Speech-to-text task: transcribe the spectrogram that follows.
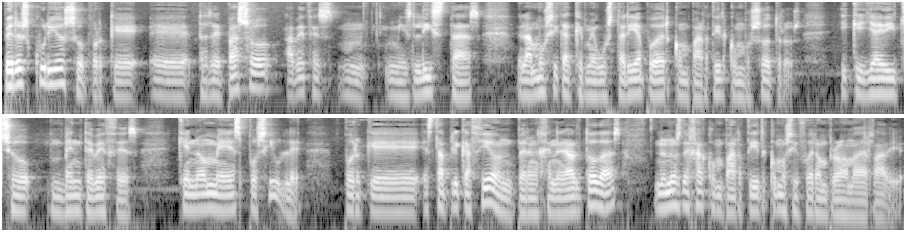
Pero es curioso porque eh, repaso a veces mm, mis listas de la música que me gustaría poder compartir con vosotros y que ya he dicho 20 veces que no me es posible porque esta aplicación, pero en general todas, no nos deja compartir como si fuera un programa de radio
